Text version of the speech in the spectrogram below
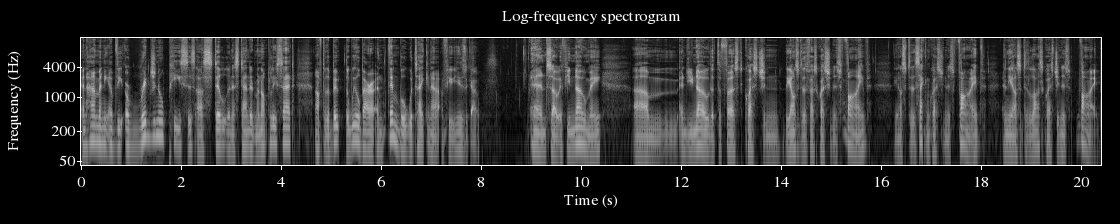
and how many of the original pieces are still in a standard Monopoly set after the boot, the wheelbarrow, and thimble were taken out a few years ago. And so, if you know me, um, and you know that the first question, the answer to the first question is five, the answer to the second question is five, and the answer to the last question is five.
